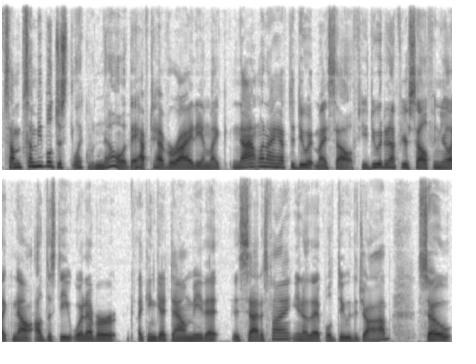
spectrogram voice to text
Some some people just like no, they have to have variety. I'm like, not when I have to do it myself. You do it enough yourself, and you're like, no, I'll just eat whatever I can get down me that is satisfying. You know, that will do the job. So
